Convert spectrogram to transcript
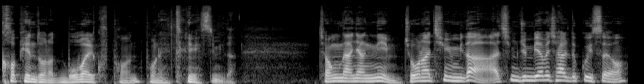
커피앤도넛 모바일 쿠폰 보내드리겠습니다. 정난양님, 좋은 아침입니다. 아침 준비하며 잘 듣고 있어요.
